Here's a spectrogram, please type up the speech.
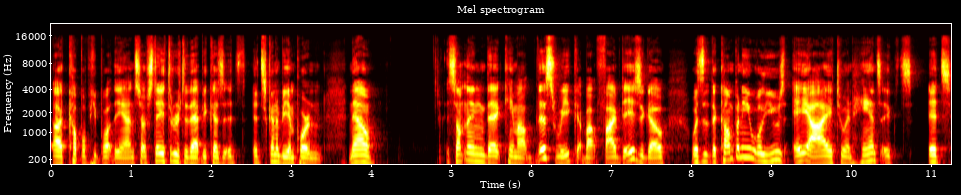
a couple people at the end so stay through to that because it's it's going to be important now something that came out this week about five days ago was that the company will use ai to enhance its its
